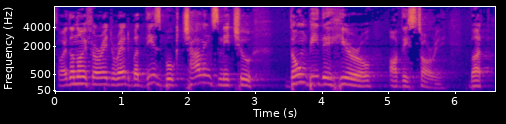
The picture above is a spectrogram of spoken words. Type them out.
So I don't know if you already read, but this book challenged me to don't be the hero of the story, but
